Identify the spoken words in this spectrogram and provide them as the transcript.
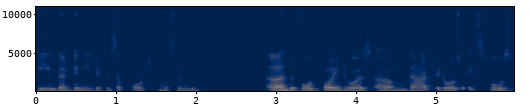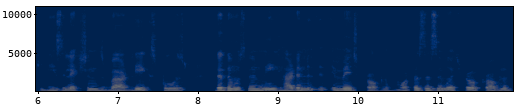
feel that they needed to support Muslim League. And the fourth point was um, that it also exposed, these elections badly exposed that the Muslim League had an image problem. What was this image pro- problem?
